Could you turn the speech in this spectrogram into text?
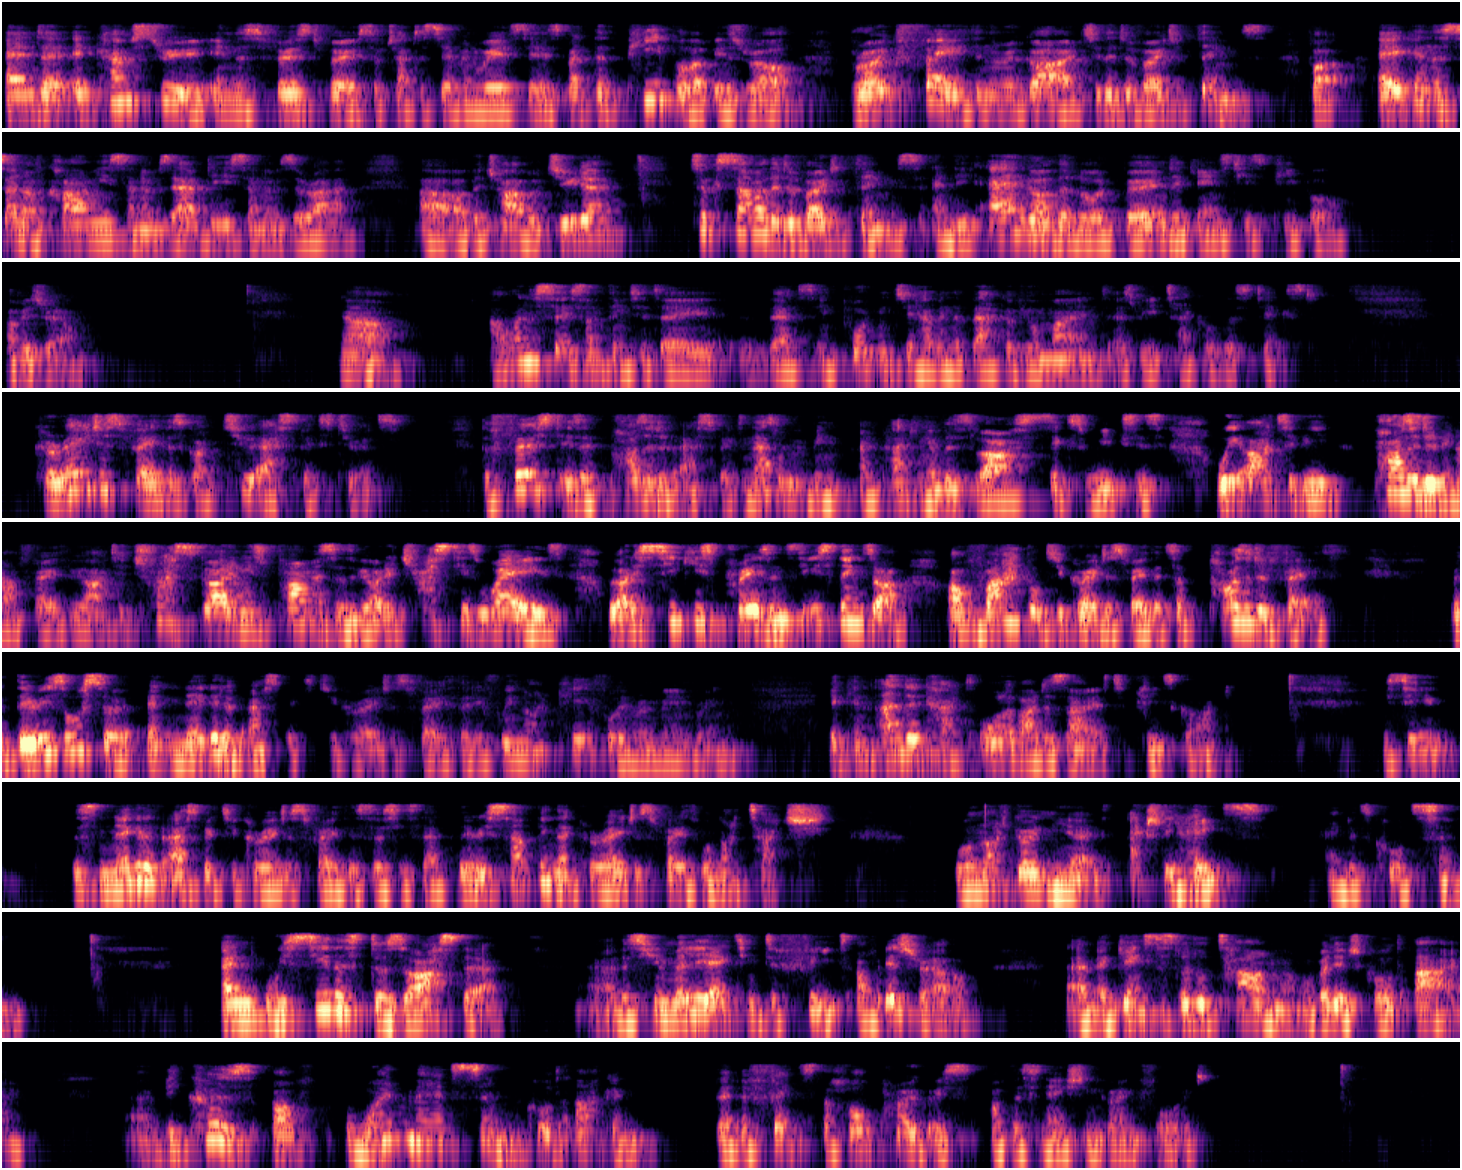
And uh, it comes through in this first verse of chapter 7 where it says, But the people of Israel broke faith in regard to the devoted things. For Achan, the son of Carmi, son of Zabdi, son of Zerah, uh, of the tribe of Judah, took some of the devoted things, and the anger of the Lord burned against his people of Israel. Now, I want to say something today that's important to have in the back of your mind as we tackle this text. Courageous faith has got two aspects to it. The first is a positive aspect, and that's what we've been unpacking over these last six weeks, is we are to be positive in our faith. We are to trust God in his promises. We are to trust his ways. We are to seek his presence. These things are, are vital to courageous faith. It's a positive faith. But there is also a negative aspect to courageous faith that if we're not careful in remembering, it can undercut all of our desires to please God. You see, this negative aspect to courageous faith is this is that there is something that courageous faith will not touch, will not go near, it actually hates, and it's called sin. And we see this disaster, uh, this humiliating defeat of Israel um, against this little town or village called Ai uh, because of one man's sin called Achan that affects the whole progress of this nation going forward.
